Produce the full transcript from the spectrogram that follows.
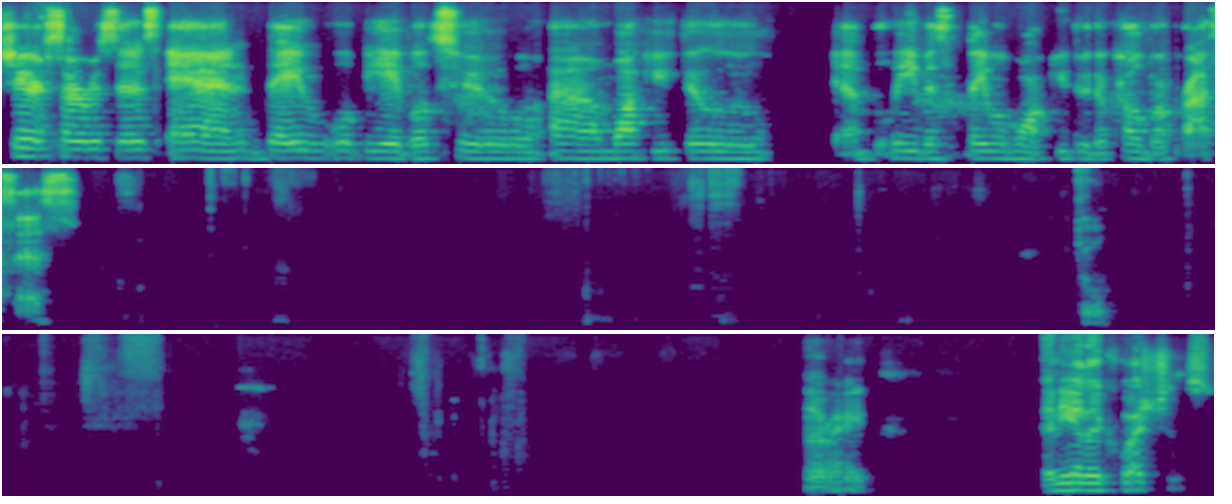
Shared services, and they will be able to um, walk you through, I believe is, they will walk you through the COBRA process. Cool. All right. Any other questions?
